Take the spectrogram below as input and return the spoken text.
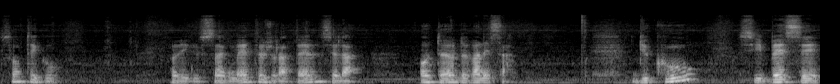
sont égaux. 1,5 mètres, je rappelle, c'est la hauteur de Vanessa. Du coup, si BC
